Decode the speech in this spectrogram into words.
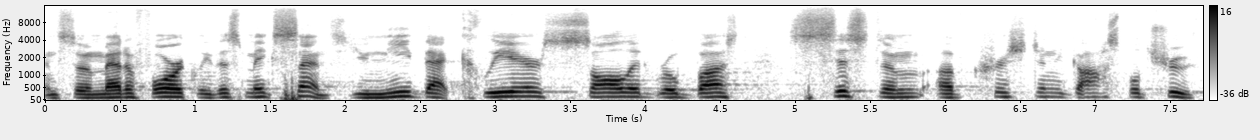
And so, metaphorically, this makes sense. You need that clear, solid, robust system of Christian gospel truth,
